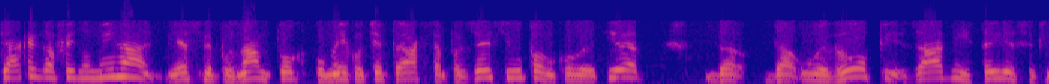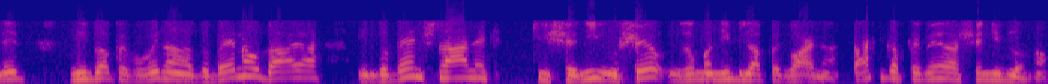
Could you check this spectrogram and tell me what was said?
takega fenomena, jaz ne poznam toliko, bom rekel, te prakse, ampak zdaj si upam komentirati, da, da v Evropi zadnjih 30 let ni bila prepovedana dobena vdaja in doben članek, ki še ni ušel, oziroma ni bila predvajana. Takega primera še ni bilo. No.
